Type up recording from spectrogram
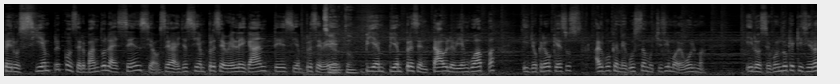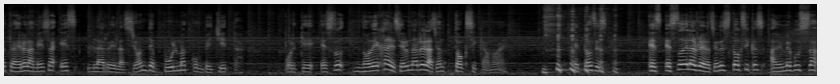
pero siempre conservando la esencia, o sea, ella siempre se ve elegante, siempre se ve Cierto. bien, bien presentable, bien guapa, y yo creo que eso es algo que me gusta muchísimo de Bulma. Y lo segundo que quisiera traer a la mesa es la relación de Bulma con Vegeta, porque esto no deja de ser una relación tóxica, mae. Entonces, es, esto de las relaciones tóxicas a mí me gusta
